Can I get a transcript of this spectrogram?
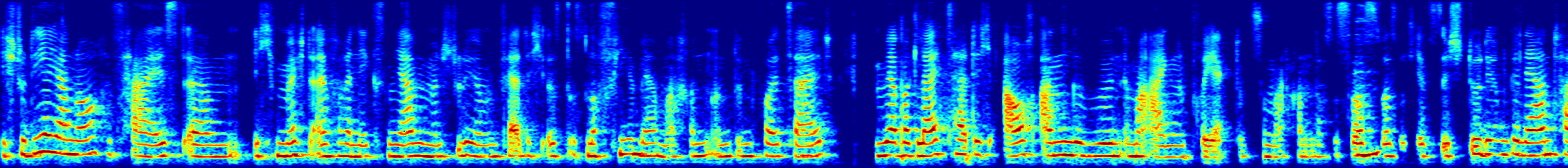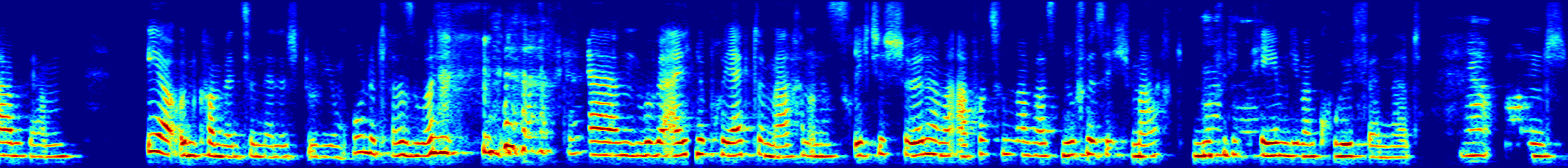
ich studiere ja noch. Das heißt, ähm, ich möchte einfach im nächsten Jahr, wenn mein Studium fertig ist, das noch viel mehr machen und in Vollzeit. Mir aber gleichzeitig auch angewöhnen, immer eigene Projekte zu machen. Das ist was, mhm. was ich jetzt durch Studium gelernt habe. Wir haben eher unkonventionelles Studium ohne Klausuren, okay. ähm, wo wir eigentlich nur Projekte machen. Und es ist richtig schön, wenn man ab und zu mal was nur für sich macht, nur mhm. für die mhm. Themen, die man cool findet. Ja. Und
